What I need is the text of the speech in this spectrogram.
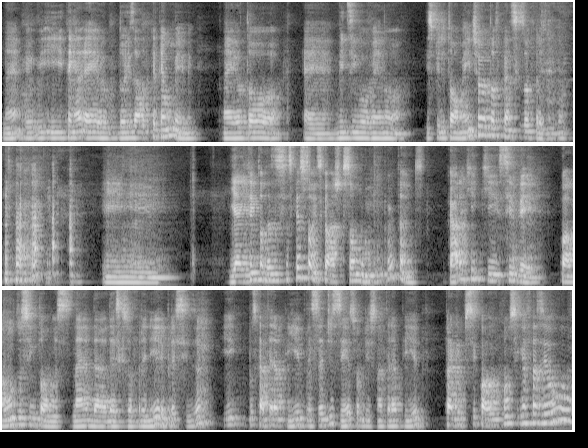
né? Eu- e tem, é, eu dou risada porque tem um meme, né? Eu tô é, me desenvolvendo espiritualmente ou eu tô ficando esquizofrênico? e, e aí tem todas essas questões que eu acho que são muito importantes. O cara que, que se vê com alguns dos sintomas né, da, da esquizofrenia, ele precisa ir buscar terapia, precisa dizer sobre isso na terapia, para que o psicólogo consiga fazer o,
